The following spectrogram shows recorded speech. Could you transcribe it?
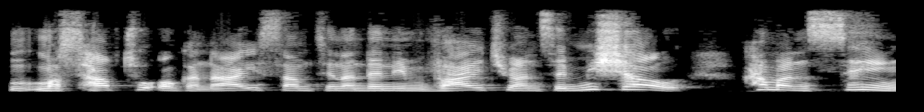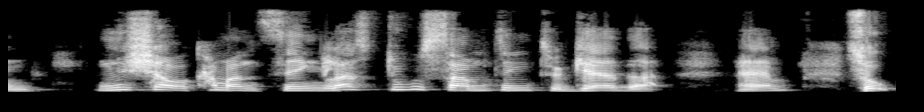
must have to organize something and then invite you and say, Mitchelle, come and sing. Mitchelle, come and sing. Let's do something together. Um, so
